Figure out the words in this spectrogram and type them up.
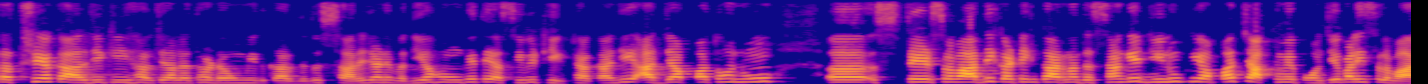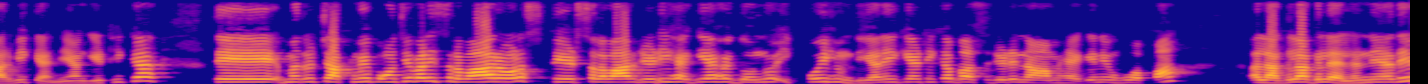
ਸਤਿ ਸ਼੍ਰੀ ਅਕਾਲ ਜੀ, ਕੀ ਹਾਲ ਚਾਲ ਹੈ ਤੁਹਾਡਾ? ਉਮੀਦ ਕਰਦੇ ਤੁਸੀਂ ਸਾਰੇ ਜਾਣੇ ਵਧੀਆ ਹੋਵੋਗੇ ਤੇ ਅਸੀਂ ਵੀ ਠੀਕ ਠਾਕ ਆ ਜੀ। ਅੱਜ ਆਪਾਂ ਤੁਹਾਨੂੰ ਸਟੇਟ ਸਲਵਾਰ ਦੀ ਕਟਿੰਗ ਕਰਨਾ ਦੱਸਾਂਗੇ, ਜਿਹਨੂੰ ਕਿ ਆਪਾਂ ਚੱਕਵੇਂ ਪੌਂਚੇ ਵਾਲੀ ਸਲਵਾਰ ਵੀ ਕਹਿੰਦੇ ਆਂਗੇ, ਠੀਕ ਹੈ? ਤੇ ਮਤਲਬ ਚੱਕਵੇਂ ਪੌਂਚੇ ਵਾਲੀ ਸਲਵਾਰ ਔਰ ਸਟੇਟ ਸਲਵਾਰ ਜਿਹੜੀ ਹੈਗੀ ਆ, ਇਹ ਦੋਨੋਂ ਇੱਕੋ ਹੀ ਹੁੰਦੀਆਂ ਨੇ ਕਿ ਠੀਕ ਹੈ? ਬਸ ਜਿਹੜੇ ਨਾਮ ਹੈਗੇ ਨੇ, ਉਹ ਆਪਾਂ ਅਲੱਗ-ਅਲੱਗ ਲੈ ਲੈਣੇ ਆ ਇਹਦੇ।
